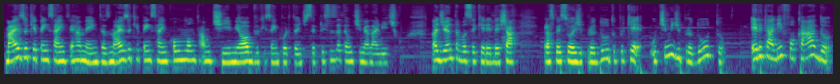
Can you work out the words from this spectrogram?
mais do que pensar em ferramentas, mais do que pensar em como montar um time, é óbvio que isso é importante. Você precisa ter um time analítico. Não adianta você querer deixar para as pessoas de produto, porque o time de produto ele tá ali focado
